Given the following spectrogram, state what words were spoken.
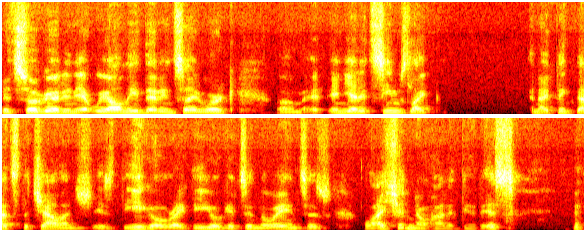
It's so good and yet we all need that inside work. Um, and yet it seems like and i think that's the challenge is the ego right the ego gets in the way and says well i should know how to do this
